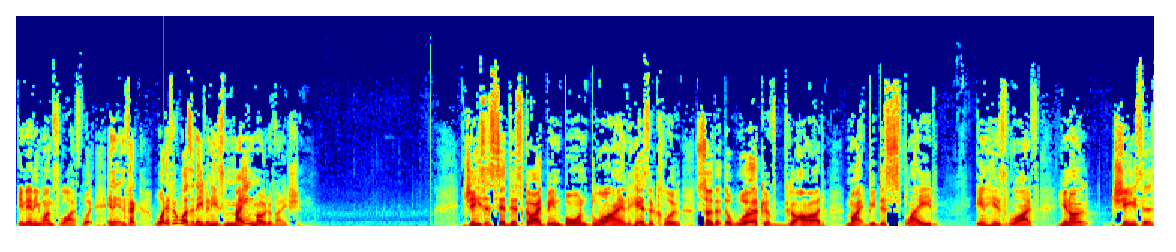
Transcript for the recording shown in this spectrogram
in anyone's life? What, and in fact, what if it wasn't even his main motivation? Jesus said this guy had been born blind. Here's a clue so that the work of God might be displayed in his life. You know, Jesus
